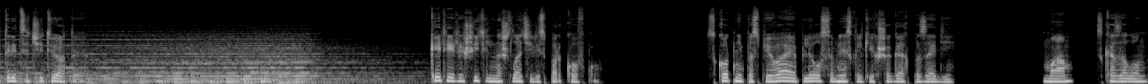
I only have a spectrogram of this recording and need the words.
34. Кэрри решительно шла через парковку. Скотт, не поспевая, плелся в нескольких шагах позади. «Мам», — сказал он,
